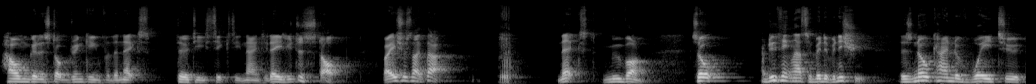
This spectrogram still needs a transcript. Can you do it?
how I'm going to stop drinking for the next 30, 60, 90 days. You just stop, right? It's just like that. Next, move on. So I do think that's a bit of an issue. There's no kind of way to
